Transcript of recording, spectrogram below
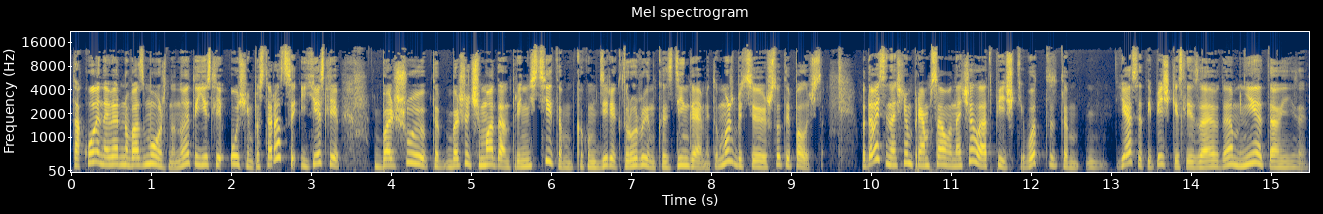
такое, наверное, возможно, но это если очень постараться, и если большую, большой чемодан принести там, какому-нибудь директору рынка с деньгами, то, может быть, э, что-то и получится. Вот давайте начнем прямо с самого начала от печки. Вот там, я с этой печки слезаю, да, мне там, не знаю,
